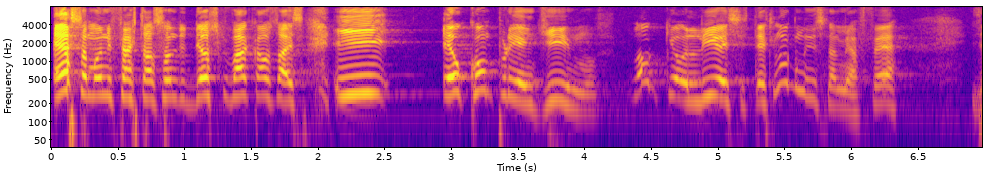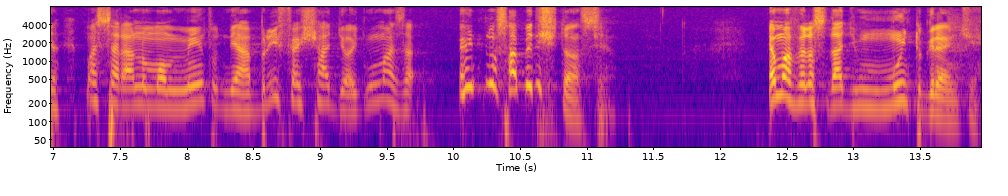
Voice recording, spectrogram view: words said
essa manifestação de Deus que vai causar isso. E eu compreendi, irmãos, logo que eu li esse texto, logo no início da minha fé, mas será no momento de abrir e fechar de olhos. Mas a gente não sabe a distância. É uma velocidade muito grande.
